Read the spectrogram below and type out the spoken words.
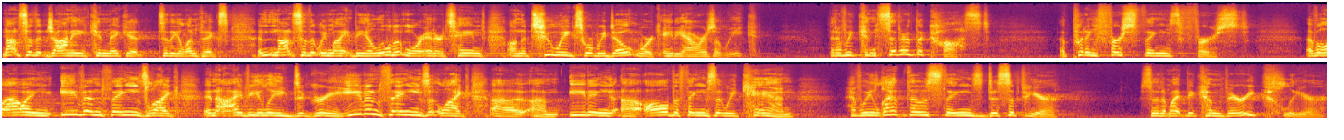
Not so that Johnny can make it to the Olympics, and not so that we might be a little bit more entertained on the two weeks where we don't work 80 hours a week. But have we considered the cost of putting first things first? Of allowing even things like an Ivy League degree, even things like uh, um, eating uh, all the things that we can, have we let those things disappear so that it might become very clear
